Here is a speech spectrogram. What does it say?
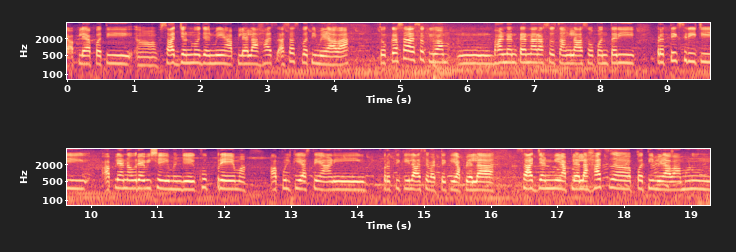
आपल्या पती सात जन्मजन्मी आपल्याला हाच असाच पती मिळावा? तो कसा असो किंवा भांडण करणार असो चांगला असो पण तरी प्रत्येक स्त्रीची आपल्या नवऱ्याविषयी म्हणजे खूप प्रेम आपुलकी असते आणि प्रत्येकीला असं वाटतं की आपल्याला सात जन्मी आपल्याला हाच पती मिळावा म्हणून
